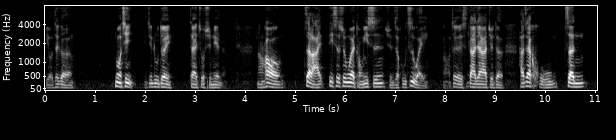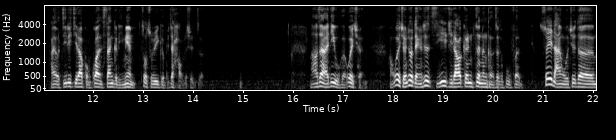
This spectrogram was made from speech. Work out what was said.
有这个默契，已经入队在做训练了，然后再来第四顺位统一师选择胡志伟啊，这个也是大家觉得他在胡真还有吉利吉拉拱冠三个里面做出一个比较好的选择。然后再来第五个魏权，好，魏权就等于是极力极刀跟郑仁可这个部分。虽然我觉得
